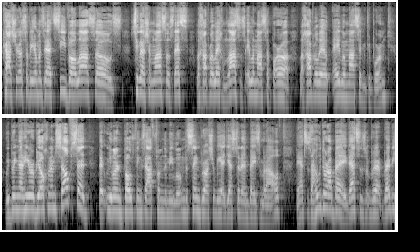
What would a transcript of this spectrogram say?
Kasher Asa B'yomazet Siva Lasos. Tziva Hashem lasos, that's lachaper lechem lasos elamasa para lachaper elamasa kippurim. We bring that here. Rabbi Yochanan himself said that we learned both things out from the milum. The same drasha we had yesterday in Beis Aleph. The answer is Ahuda Rabbi. That's his Rabbi.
